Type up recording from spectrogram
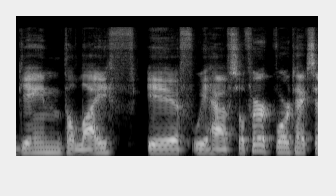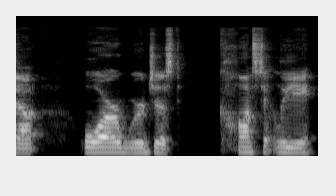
gain the life if we have Sulfuric Vortex out, or we're just constantly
